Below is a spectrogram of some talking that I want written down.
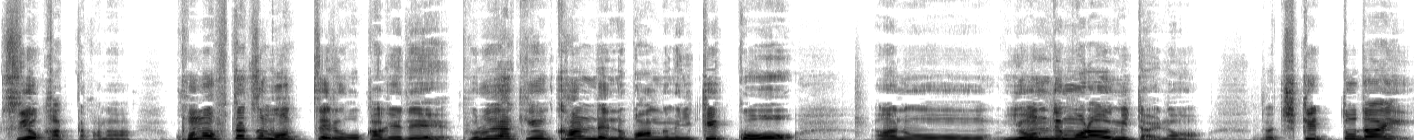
強かったかな。この二つ持ってるおかげで、プロ野球関連の番組に結構、あのー、呼んでもらうみたいな。チケット代、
